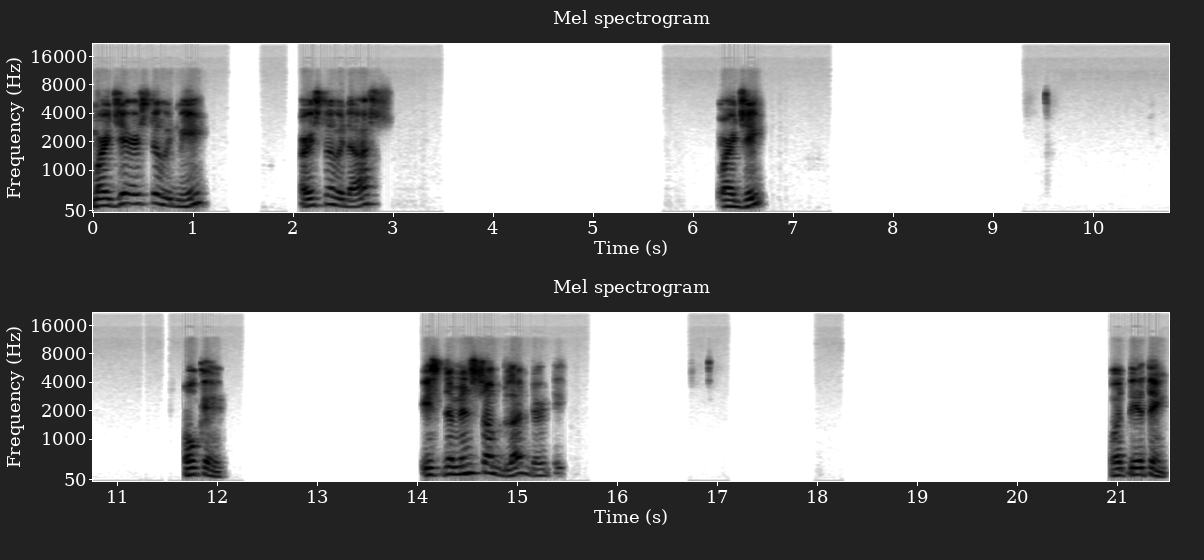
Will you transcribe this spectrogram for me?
Margie, are you still with me? Are you still with us? Margie? Okay. Is the menstrual blood dirty? What do you think?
